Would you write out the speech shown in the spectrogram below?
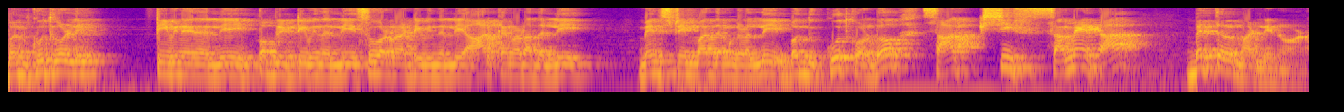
ಬಂದು ಕೂತ್ಕೊಳ್ಳಿ. ಟಿ ವಿನಲ್ಲಿ ಪಬ್ಲಿಕ್ ಟಿವಿನಲ್ಲಿ, ಸುವರ್ಣ ಟಿವಿನಲ್ಲಿ, ಆರ್ ಕನ್ನಡದಲ್ಲಿ ಮೇನ್ ಸ್ಟ್ರೀಮ್ ಮಾಧ್ಯಮಗಳಲ್ಲಿ ಬಂದು ಕೂತ್ಕೊಂಡು ಸಾಕ್ಷಿ ಸಮೇತ ಬೆತ್ತಲು ಮಾಡಲಿ ನೋಡೋಣ.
